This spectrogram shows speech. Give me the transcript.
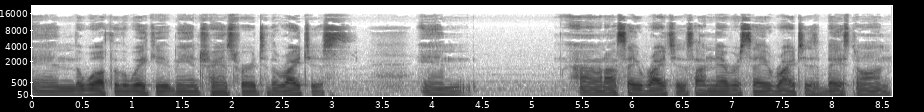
in the wealth of the wicked being transferred to the righteous. And uh, when I say righteous, I never say righteous based on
